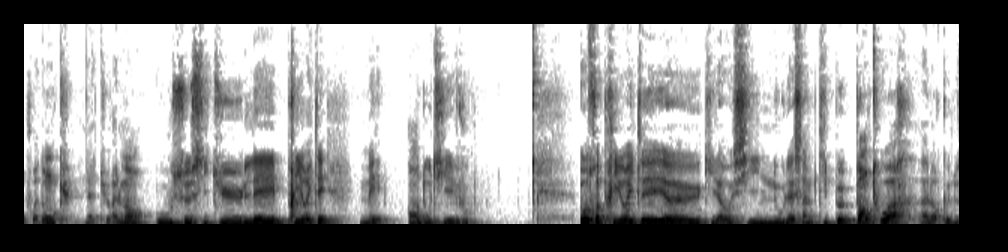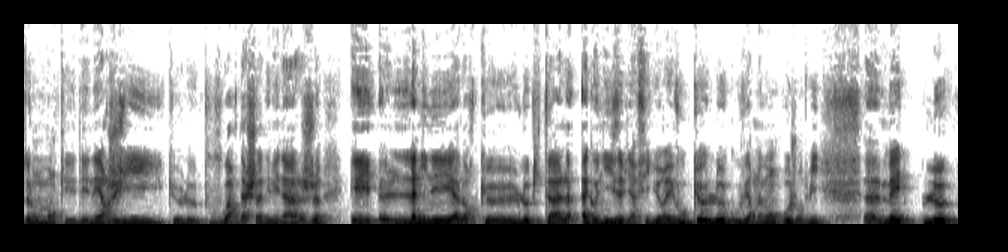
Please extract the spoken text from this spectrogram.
On voit donc naturellement où se situent les priorités, mais en doutiez-vous? Autre priorité euh, qui là aussi nous laisse un petit peu pantois alors que nous allons manquer d'énergie, que le pouvoir d'achat des ménages est euh, laminé alors que l'hôpital agonise, eh bien figurez-vous que le gouvernement aujourd'hui euh, met le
